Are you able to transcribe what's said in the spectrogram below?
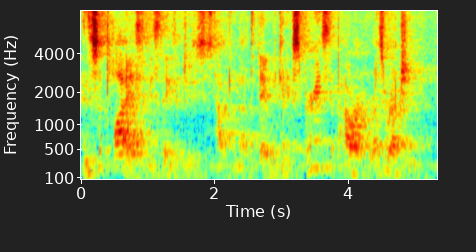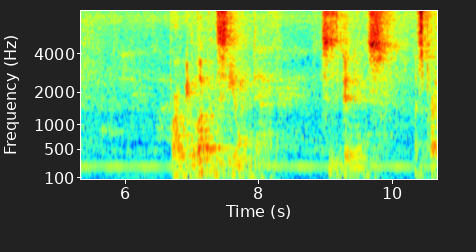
And this applies to these things that Jesus is talking about today. We can experience the power of resurrection where we look and see only death. This is the good news. Let's pray.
